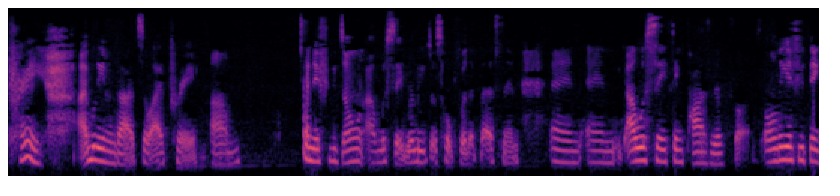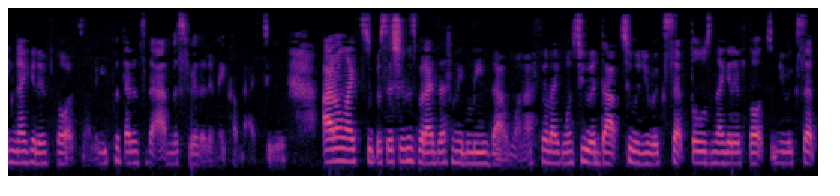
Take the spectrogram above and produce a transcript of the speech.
pray. I believe in god so i pray. Um and if you don't, I would say really just hope for the best and and and I would say think positive thoughts. Only if you think negative thoughts, I mean, you put that into the atmosphere that it may come to. I don't like superstitions, but I definitely believe that one. I feel like once you adapt to and you accept those negative thoughts and you accept,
